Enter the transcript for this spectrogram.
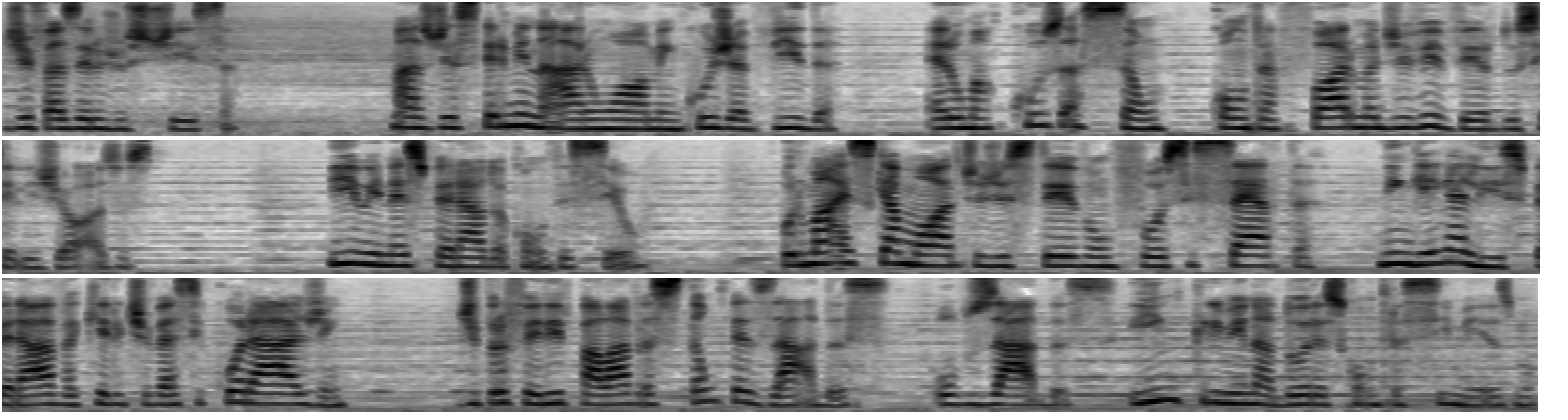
de fazer justiça, mas de exterminar um homem cuja vida era uma acusação contra a forma de viver dos religiosos. E o inesperado aconteceu. Por mais que a morte de Estevão fosse certa, ninguém ali esperava que ele tivesse coragem de proferir palavras tão pesadas, ousadas e incriminadoras contra si mesmo.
